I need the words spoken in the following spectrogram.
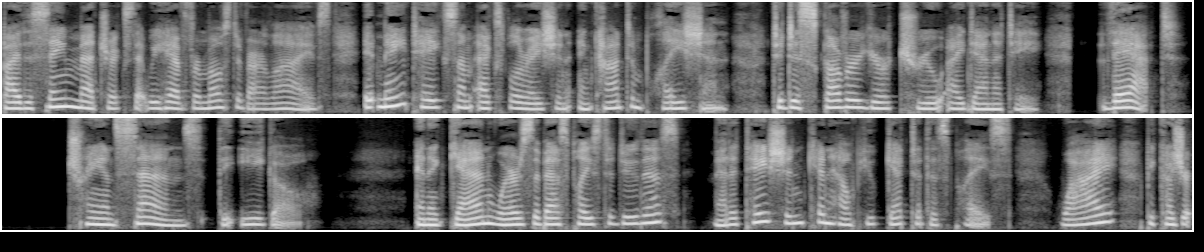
by the same metrics that we have for most of our lives, it may take some exploration and contemplation to discover your true identity. That transcends the ego. And again, where's the best place to do this? Meditation can help you get to this place. Why? Because you're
